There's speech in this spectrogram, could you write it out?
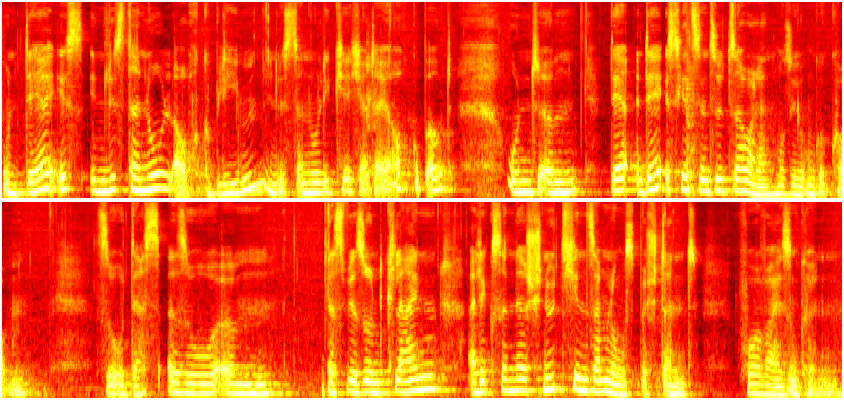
Und der ist in Listernol auch geblieben. In Listanol, die Kirche hat er ja auch gebaut. Und ähm, der, der ist jetzt ins Südsauerland-Museum gekommen. So, dass also, ähm, dass wir so einen kleinen Alexander Schnüttchen-Sammlungsbestand vorweisen können.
